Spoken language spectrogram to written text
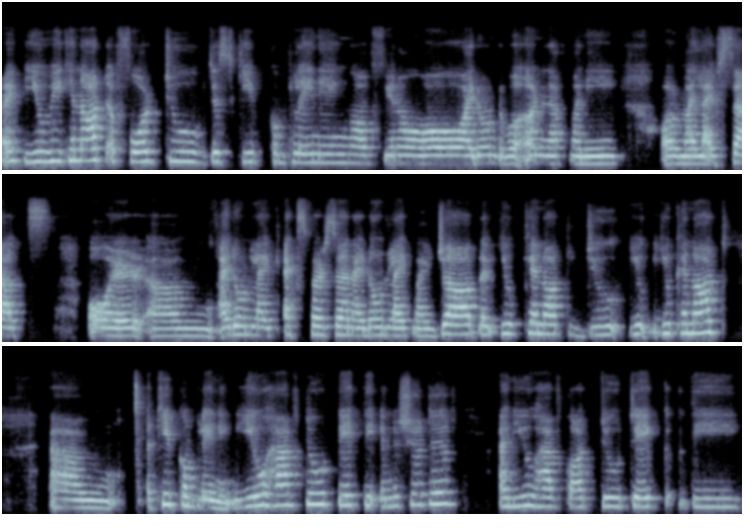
right? You we cannot afford to just keep complaining of you know oh i don't earn enough money or my life sucks or um, i don't like x person i don't like my job. Like you cannot do you you cannot um, keep complaining. You have to take the initiative and you have got to take the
